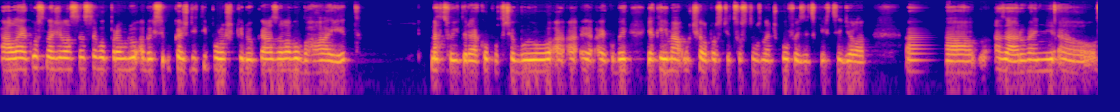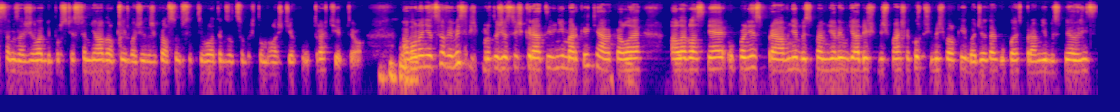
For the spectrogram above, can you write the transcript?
ale jako snažila jsem se opravdu, abych si u každé ty položky dokázala obhájit, na co ji teda jako potřebuju a, a, a jakoby, jaký má účel, prostě co s tou značkou fyzicky chci dělat. A, a, a zároveň uh, jsem zažila, kdy prostě jsem měla velký budget, říkala jsem si, ty vole, tak za co bych to mohla ještě jako utratit, jo. A ono něco vymyslíš, protože jsi kreativní marketák, ale, ale vlastně úplně správně bychom měli udělat, když, když máš jako příliš velký budget, tak úplně správně bys měl říct,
